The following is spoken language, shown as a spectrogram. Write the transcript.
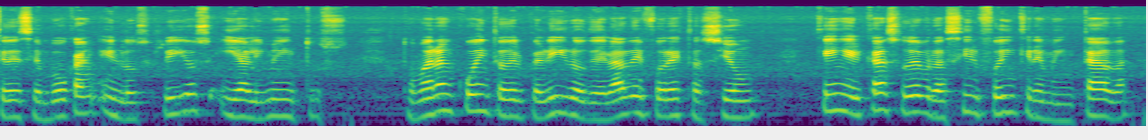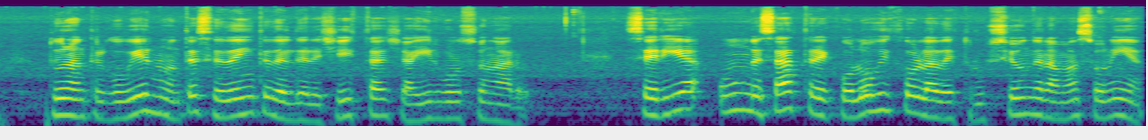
que desembocan en los ríos y alimentos, tomaran cuenta del peligro de la deforestación que en el caso de Brasil fue incrementada durante el gobierno antecedente del derechista Jair Bolsonaro. Sería un desastre ecológico la destrucción de la Amazonía,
